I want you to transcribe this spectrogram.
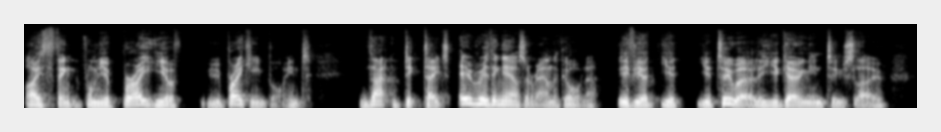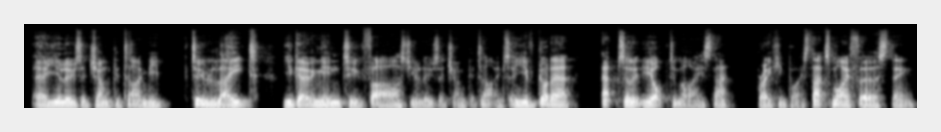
I think from your break your your braking point, that dictates everything else around the corner. If you're you're you're too early, you're going in too slow, uh, you lose a chunk of time. You too late, you're going in too fast, you lose a chunk of time. So you've got to absolutely optimize that braking points. That's my first thing.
